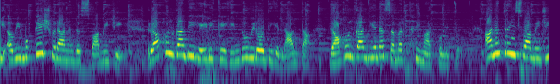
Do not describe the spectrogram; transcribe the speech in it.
ಈ ಅವಿಮುಕ್ತೇಶ್ವರಾನಂದ ಸ್ವಾಮೀಜಿ ರಾಹುಲ್ ಗಾಂಧಿ ಹೇಳಿಕೆ ಹಿಂದೂ ವಿರೋಧಿಯಲ್ಲ ಅಂತ ರಾಹುಲ್ ಗಾಂಧಿಯನ್ನ ಸಮರ್ಥನೆ ಮಾಡಿಕೊಂಡಿದ್ರು. ಆನಂತರ ಈ ಸ್ವಾಮೀಜಿ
